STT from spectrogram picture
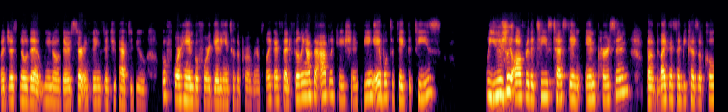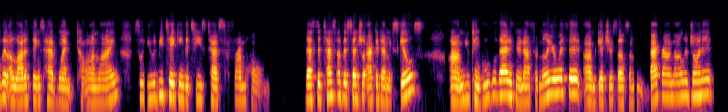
But just know that, you know, there's certain things that you have to do beforehand before getting into the programs. Like I said, filling out the application, being able to take the TEAS. We usually offer the TEAS testing in person, but like I said, because of COVID, a lot of things have went to online. So you would be taking the TEAS test from home. That's the test of essential academic skills. Um, you can Google that if you're not familiar with it, um, get yourself some background knowledge on it.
